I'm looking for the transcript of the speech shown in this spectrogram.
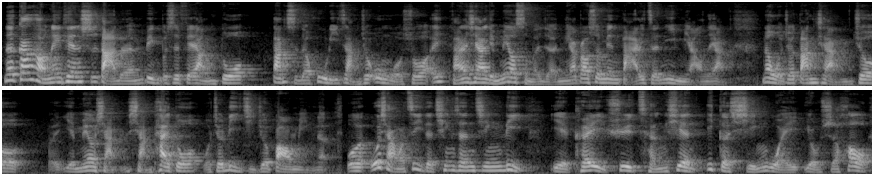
那刚好那天施打的人并不是非常多，当时的护理长就问我说：“诶，反正现在也没有什么人，你要不要顺便打一针疫苗？”那样，那我就当场就。也没有想想太多，我就立即就报名了。我我想我自己的亲身经历也可以去呈现一个行为，有时候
